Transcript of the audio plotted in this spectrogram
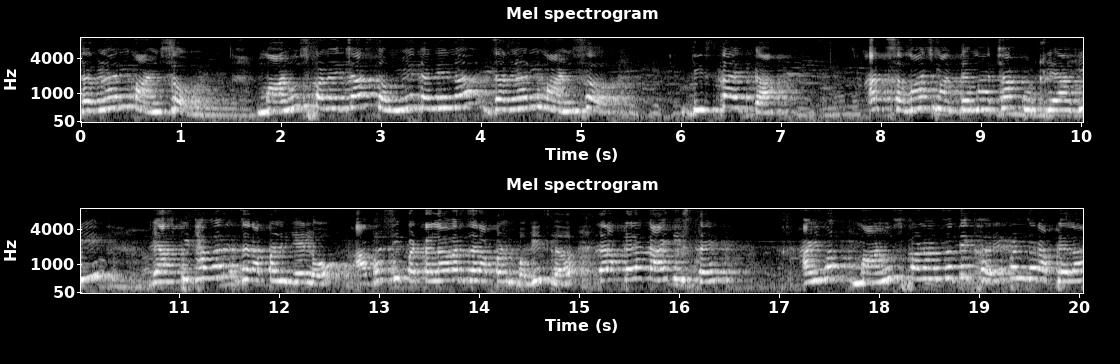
जगणारी माणसं माणूसपणाच्या संवेदनेनं जगणारी माणसं दिसत आहेत का? आज समाज माध्यमाच्या कुठल्याही व्यासपीठावर जर आपण गेलो आभासी पटलावर जर आपण बघितलं तर आपल्याला काय दिसतंय? आणि मग माणूसपणाचं ते खरे पण जर आपल्याला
